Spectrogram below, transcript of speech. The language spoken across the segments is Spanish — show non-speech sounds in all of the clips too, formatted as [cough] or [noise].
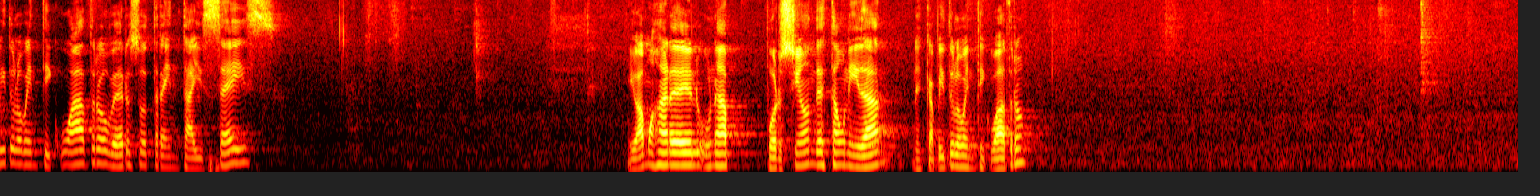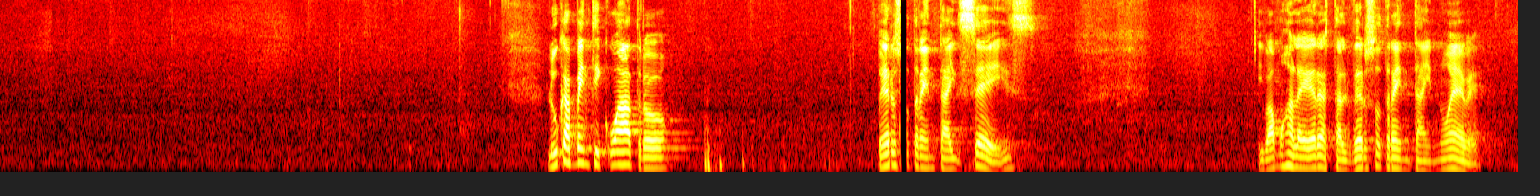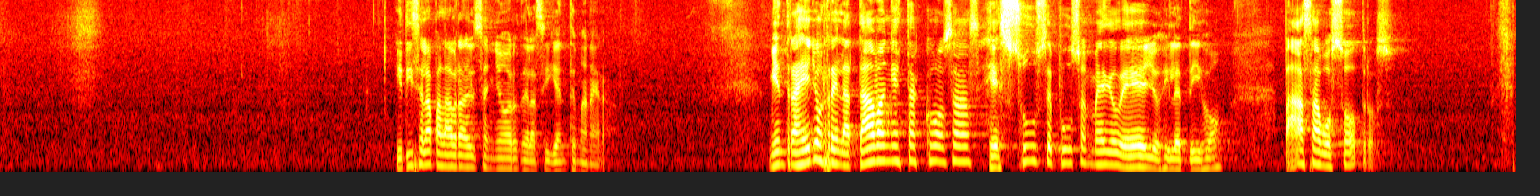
Capítulo 24, verso 36. Y vamos a leer una porción de esta unidad del capítulo 24. Lucas 24, verso 36. Y vamos a leer hasta el verso 39. Y dice la palabra del Señor de la siguiente manera. Mientras ellos relataban estas cosas, Jesús se puso en medio de ellos y les dijo, paz a vosotros.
